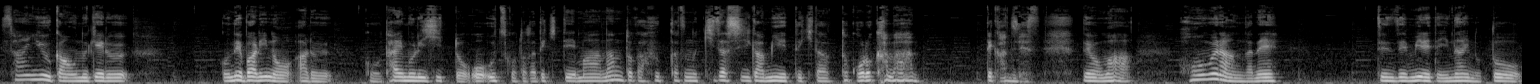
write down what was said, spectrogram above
三遊間を抜けるこう粘りのあるこうタイムリーヒットを打つことができてまあなんとか復活の兆しが見えてきたところかなって感じです。でもまあホームランがね全然見れていないのと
